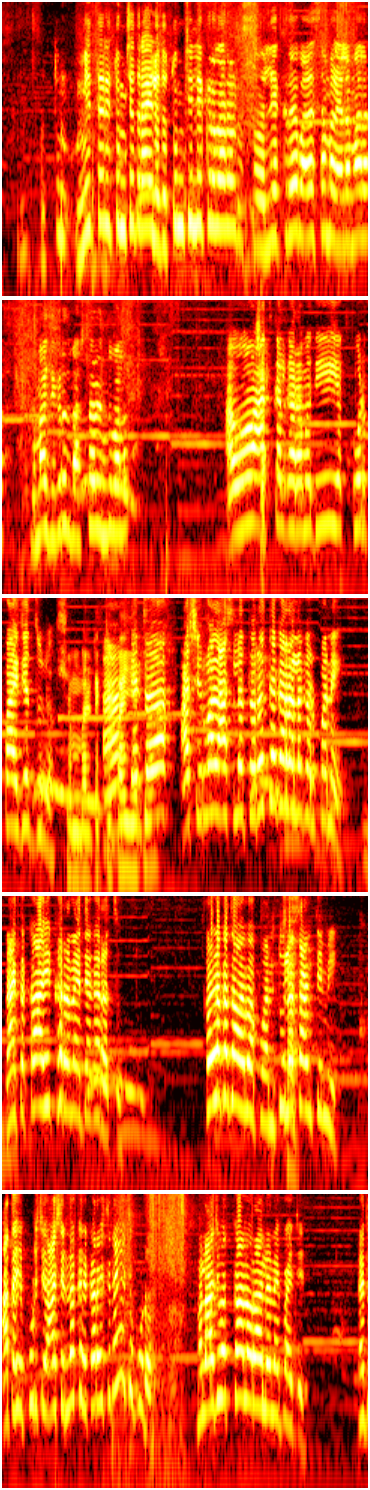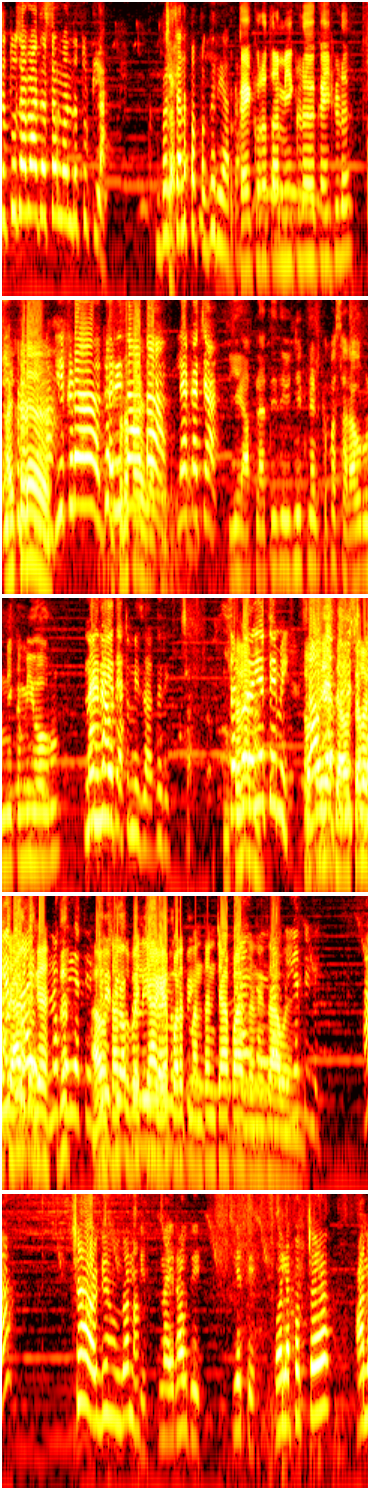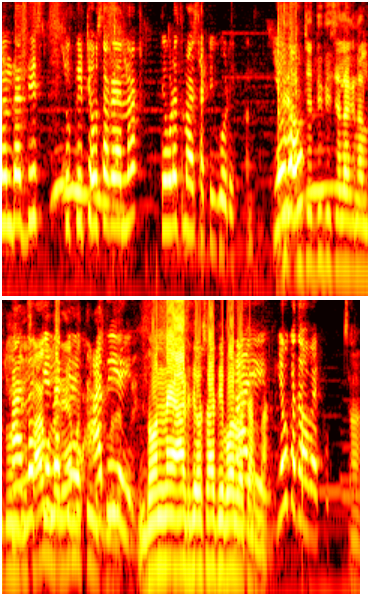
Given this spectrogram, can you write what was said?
तुम- मी तरी तुमच्यात राहिलो होतो. तुमची लेकरं बारा लेकरं बाळा सांभाळायला मला तर माझी गरज भासणार आहे ना तुम्हाला? अहो आजकाल घरामध्ये एक खोड पाहिजेच जुनं. शंभर टक्के हा, पाहिजे त्यांचा आशीर्वाद असला तरच त्या घराला घरपण आहे. नाही तर काही खरं नाही त्या घराचं. कळलं का जावं बापू? आणि तुला सांगते मी. आता हे पुढचे असे नखरे करायचे नाही याच्या पुढं. मला अजिबात कानावर आलं नाही पाहिजे. नाही तर तुझा माझा संबंध तुटला. बरं चला पप्पा घरी आता. काय करत आम्ही इकडं काय इकडं? इकडं इकडं घरी इकडं जा काय आता जातो? लेकाच्या. ये आपल्या आता इथे नीटनेटकं पसारावरून एक मी वावरून नाही नाही तुम्ही जा घरी. चल. चला बरं ना. येते मी. चला, राहू द्या, येते, अहो, तुम्ही चला, सोबत चहा नाही, घ्या. नको येते मी. अहो घरी ठेव, सासूबाई आपल्याला चहा घ्या येणार परत होतं. म्हणताना चहा पाच नाही, जण राहू दे, जावं येते मी. हा? चहा घेऊन जा ना. नाही राहू दे. येते. मला फक्त आनंदात दिस सुखी ठेव सगळ्यांना. तेवढंच माझ्यासाठी गोड आहे. येऊ भाऊ आमच्या दिदीच्या लग्नाला दोन हा दिवस नक्की अगोदर या, मग नक्की तेवढीच आधी मदत येईल होईल. दोन नाही आठ दिवस आधी बोलवा हा, त्यांना ये. येऊ का जाऊ बायको हा.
